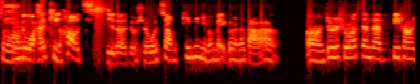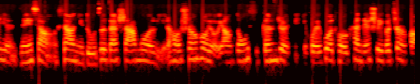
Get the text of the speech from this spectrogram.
怎么？就我还挺好奇的，就是我想听听你们每个人的答案。嗯，就是说现在闭上眼睛，想象你独自在沙漠里，然后身后有样东西跟着你，你回过头看见是一个正方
